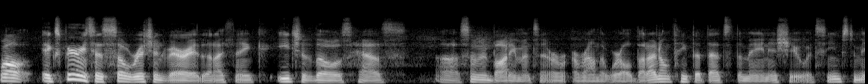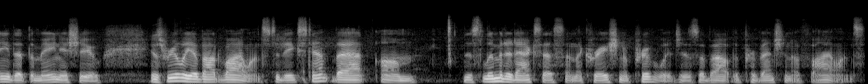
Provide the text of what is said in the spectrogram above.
Well, experience is so rich and varied that I think each of those has uh, some embodiments around the world, but I don't think that that's the main issue. It seems to me that the main issue is really about violence to the extent that um, this limited access and the creation of privilege is about the prevention of violence,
